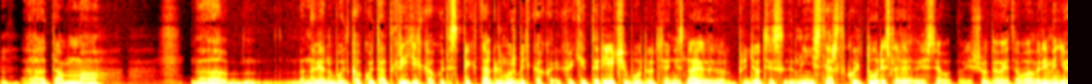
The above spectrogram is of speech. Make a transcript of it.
угу. там, э, наверное, будет какой-то открытие, какой-то спектакль, может быть, как, какие-то речи будут, я не знаю, придет из Министерства культуры, если, если еще до этого времени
